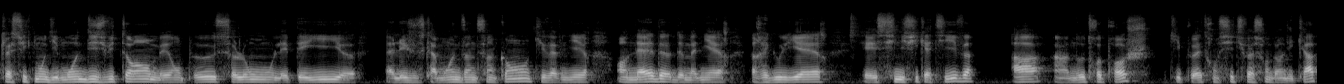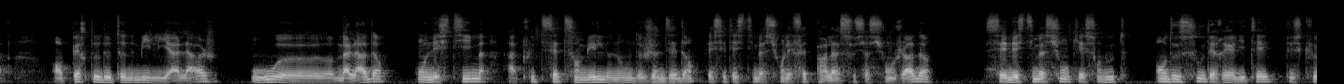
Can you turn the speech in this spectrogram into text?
classiquement dit moins de 18 ans, mais on peut, selon les pays, euh, aller jusqu'à moins de 25 ans, qui va venir en aide de manière régulière et significative à un autre proche qui peut être en situation de handicap, en perte d'autonomie liée à l'âge ou euh, malades. On estime à plus de 700 000 le nombre de jeunes aidants, et cette estimation est faite par l'association JADE. C'est une estimation qui est sans doute en dessous des réalités, puisque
